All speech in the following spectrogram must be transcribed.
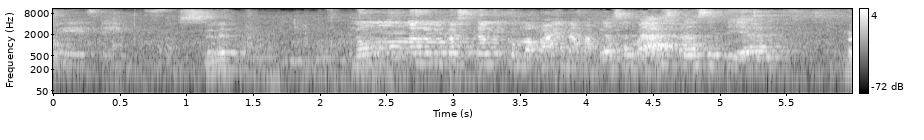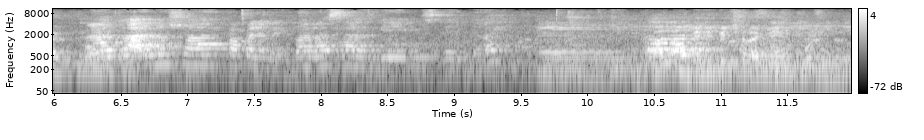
Sa Nanit? Nung nalumabas kami, kumakain na kami. Nasa taas daw sa TL. Nag... Nakaano siya Papalamig. para sa games din daw. Akala ko pinipicture lang niya yung pool doon.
